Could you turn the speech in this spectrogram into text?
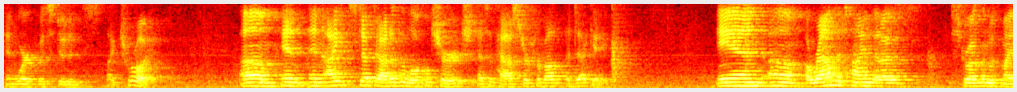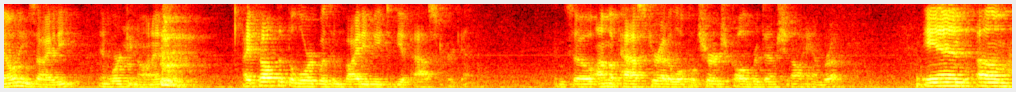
and worked with students like Troy. Um, and, and I stepped out of the local church as a pastor for about a decade. And um, around the time that I was struggling with my own anxiety and working on it, I felt that the Lord was inviting me to be a pastor again. And so I'm a pastor at a local church called Redemption Alhambra. And um,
